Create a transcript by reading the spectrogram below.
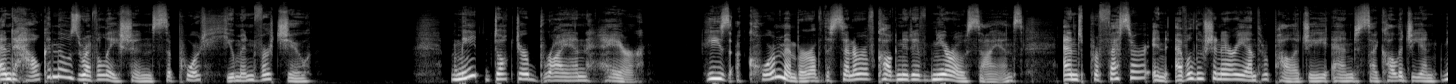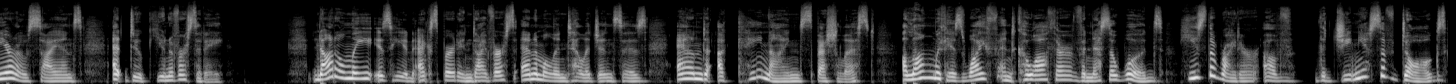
And how can those revelations support human virtue? Meet Dr. Brian Hare. He's a core member of the Center of Cognitive Neuroscience and professor in evolutionary anthropology and psychology and neuroscience at Duke University. Not only is he an expert in diverse animal intelligences and a canine specialist, along with his wife and co author Vanessa Woods, he's the writer of The Genius of Dogs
